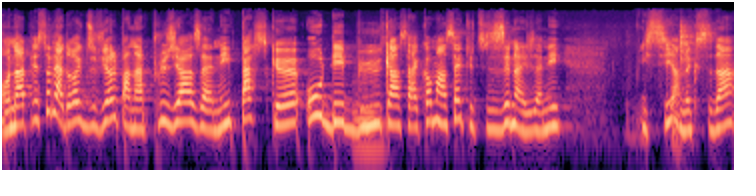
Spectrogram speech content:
On a appelé ça la drogue du viol pendant plusieurs années parce que au début, Mm. quand ça a commencé à être utilisé dans les années ici en Occident,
